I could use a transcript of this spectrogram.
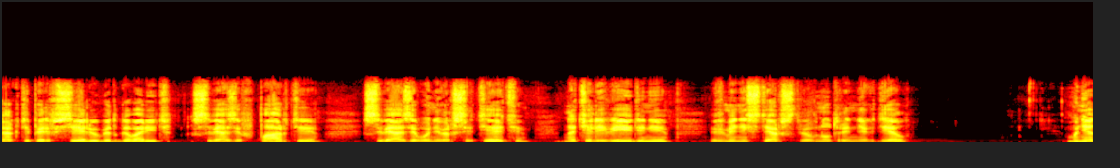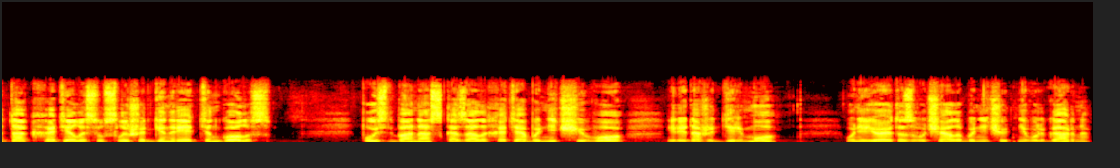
как теперь все любят говорить, связи в партии, связи в университете, на телевидении, в Министерстве внутренних дел. Мне так хотелось услышать Генреттин голос. Пусть бы она сказала хотя бы ничего или даже дерьмо, у нее это звучало бы ничуть не вульгарно.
